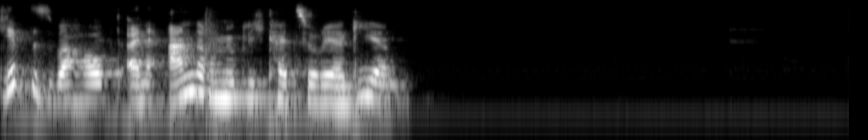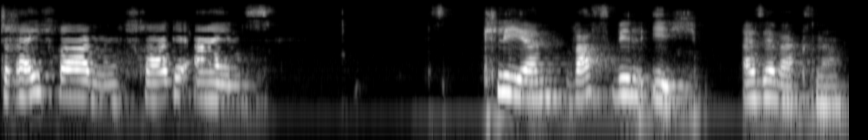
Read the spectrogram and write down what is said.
Gibt es überhaupt eine andere Möglichkeit zu reagieren? Drei Fragen. Frage 1. Klären, was will ich als Erwachsener?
